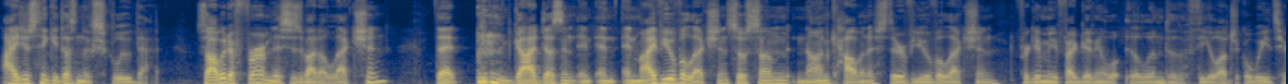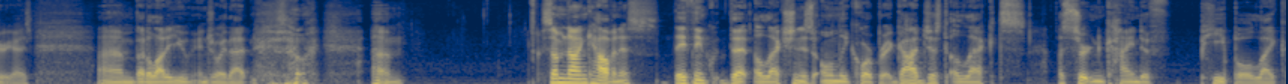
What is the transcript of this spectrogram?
I just think it doesn't exclude that. So I would affirm this is about election, that God doesn't, and, and, my view of election, so some non Calvinists, their view of election, forgive me if I'm getting a little into the theological weeds here, guys, um, but a lot of you enjoy that. So, um, some non Calvinists, they think that election is only corporate. God just elects a certain kind of people, like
